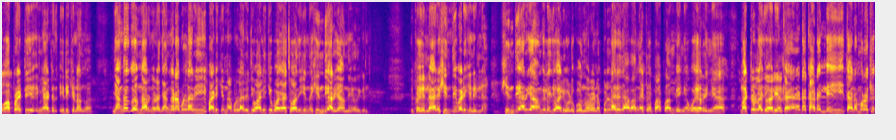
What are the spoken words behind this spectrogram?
കോപ്പറേറ്റീവ് ഇങ്ങോട്ട് ഇരിക്കണമെന്ന് ഞങ്ങൾക്കൊന്നും അറിഞ്ഞൂടാ ഞങ്ങളുടെ പിള്ളേർ ഈ പഠിക്കുന്ന പിള്ളേർ ജോലിക്ക് പോയാൽ ചോദിക്കുന്നത് ഹിന്ദി അറിയാമെന്ന് ചോദിക്കുന്നു. ഇപ്പം എല്ലാവരും ഹിന്ദി പഠിക്കണില്ല. ഹിന്ദി അറിയാമെങ്കിൽ ജോലി കൊടുക്കുമെന്ന് പറയുന്നത്. പിള്ളേർ ഇതാ വന്നിട്ട് പ്ലംബിങ് വയറിങ് മറ്റുള്ള ജോലികൾക്ക്. അതിനായിട്ട് കടലിൽ ഈ തലമുറയ്ക്ക്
